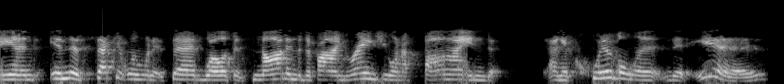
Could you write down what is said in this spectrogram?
And in the second one, when it said, well, if it's not in the defined range, you want to find an equivalent that is,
